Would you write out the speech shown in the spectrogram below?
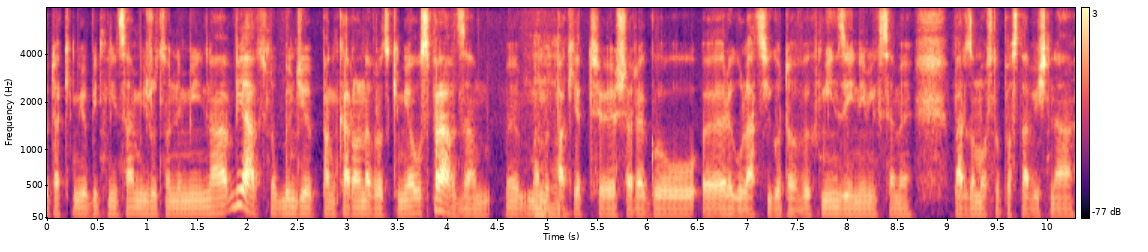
y, takimi obietnicami rzuconymi na wiatr. No, będzie pan Karol Nawrocki miał, sprawdzam. My mamy pakiet y, szeregu regulacji gotowych. Między innymi chcemy bardzo mocno postawić na,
